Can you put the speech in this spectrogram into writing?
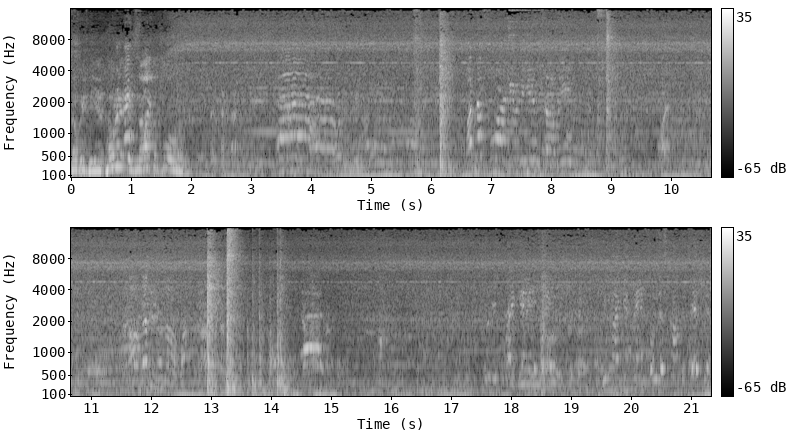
Toby, the opponent is not the floor. What the floor do to you, Toby? What? Oh, that's no. What? You break anything, you might get banned from this competition.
